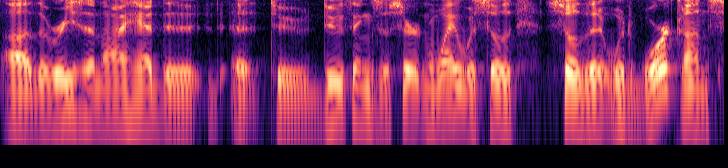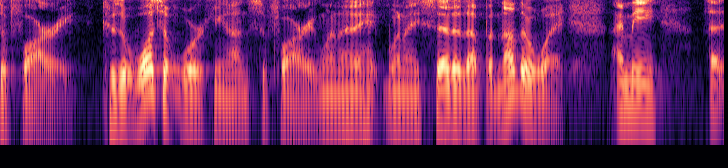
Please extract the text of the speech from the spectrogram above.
uh, the reason I had to uh, to do things a certain way was so so that it would work on Safari because it wasn't working on Safari when I when I set it up another way. I mean. Uh,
